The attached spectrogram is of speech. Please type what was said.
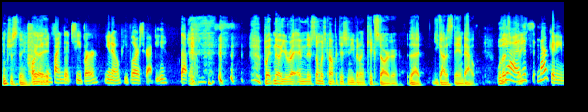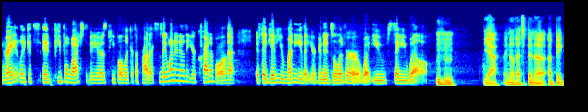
Interesting. Or yeah. you can find it cheaper. You know, people are scrappy. That but no, you're right. I mean, there's so much competition even on Kickstarter that you got to stand out. Well, yeah, and it's marketing, right? Like it's it. People watch the videos, people look at the products, and they want to know that you're credible. and That if they give you money, that you're going to deliver what you say you will. Mm-hmm. Yeah, I know that's been a, a big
